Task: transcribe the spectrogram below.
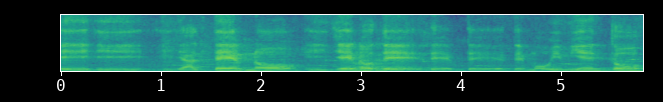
y, alterno y lleno de, movimiento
